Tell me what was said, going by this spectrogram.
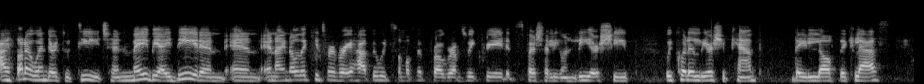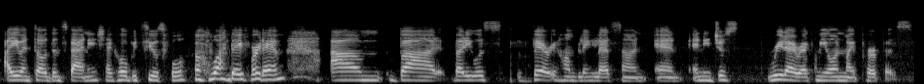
I thought I went there to teach and maybe I did and and and I know the kids were very happy with some of the programs we created especially on leadership. We call it leadership camp. They love the class. I even taught them Spanish. I hope it's useful one day for them. Um, but but it was a very humbling lesson and and it just redirect me on my purpose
